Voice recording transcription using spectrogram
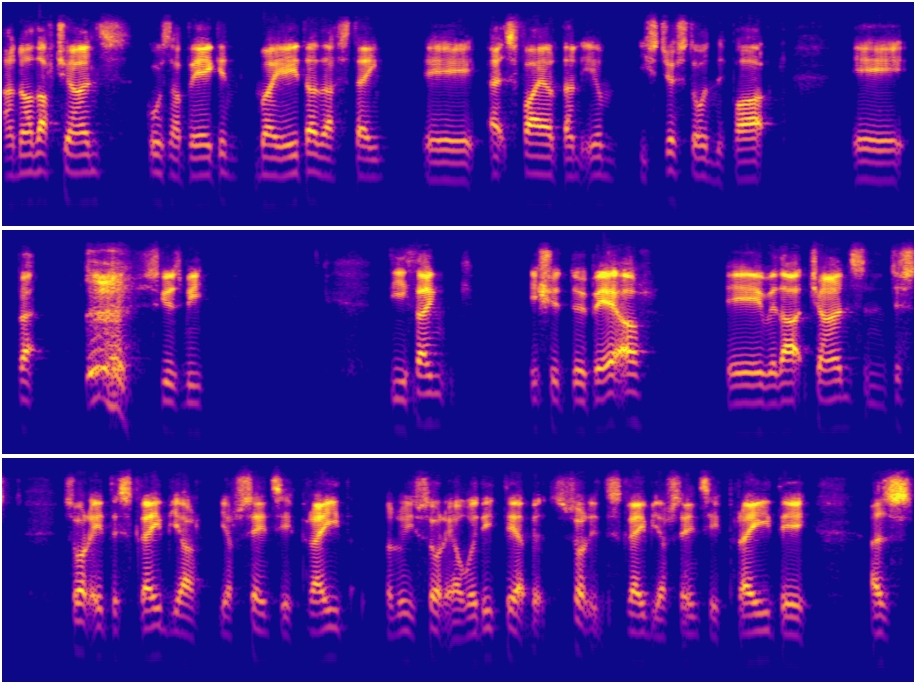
another chance goes a begging. Maeda this time. Uh, it's fired into him. He's just on the park. Uh, but excuse me. Do you think he should do better with that chance and just sort of describe your, your sense of pride? I know you sort of alluded to it, but sort of describe your sense of pride uh, as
